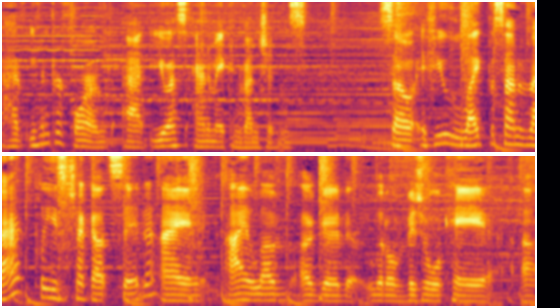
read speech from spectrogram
have even performed at US anime conventions. So if you like the sound of that, please check out Sid. I I love a good little visual K uh,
